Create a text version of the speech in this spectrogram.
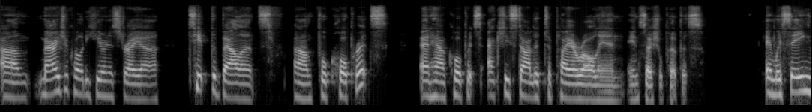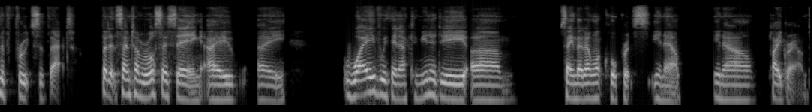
um, marriage equality here in Australia tipped the balance um, for corporates and how corporates actually started to play a role in in social purpose, and we're seeing the fruits of that. But at the same time, we're also seeing a a wave within our community um, saying they don't want corporates in our in our playground.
